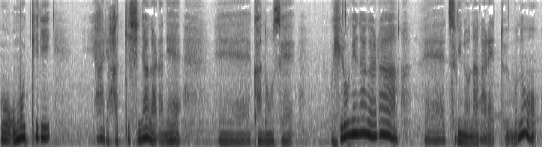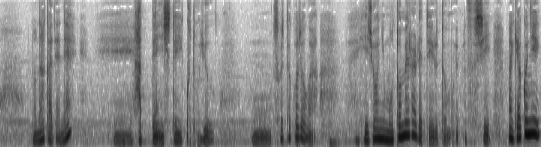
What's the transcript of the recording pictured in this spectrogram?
を思いっきりやはり発揮しながらね、えー、可能性を広げながら、えー、次の流れというものをの中でね、えー、発展していくという、うん、そういったことが非常に求められていると思いますし、まあ、逆に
